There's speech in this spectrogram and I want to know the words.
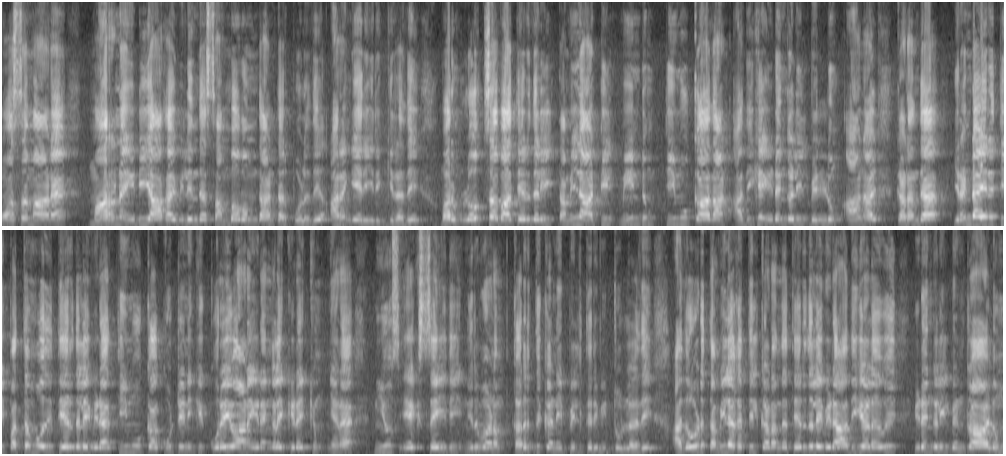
மோசமான மரண இடியாக விழுந்த சம்பவம் தான் தற்பொழுது அரங்கேறி இருக்கிறது வரும் லோக்சபா தேர்தலில் தமிழ்நாட்டில் மீண்டும் திமுக தான் அதிக இடங்களில் வெல்லும். ஆனால் கடந்த இரண்டாயிரத்தி பத்தொம்போது தேர்தலை விட திமுக கூட்டணிக்கு குறைவான இடங்களை கிடைக்கும் என நியூஸ் எக்ஸ் செய்தி நிறுவனம் கருத்து கணிப்பில் தெரிவித்துள்ளது. அதோடு தமிழகத்தில் கடந்த தேர்தலை விட அதிக அளவு இடங்களில் வென்றாலும்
